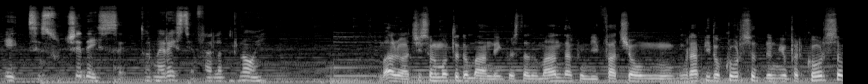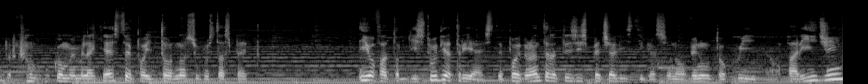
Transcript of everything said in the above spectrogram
E se succedesse, torneresti a farla per noi? Allora, ci sono molte domande in questa domanda, quindi faccio un, rapido corso del mio percorso, per come me l'hai chiesto, e poi torno su questo aspetto. Io ho fatto gli studi a Trieste, poi durante la tesi specialistica sono venuto qui a Parigi,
